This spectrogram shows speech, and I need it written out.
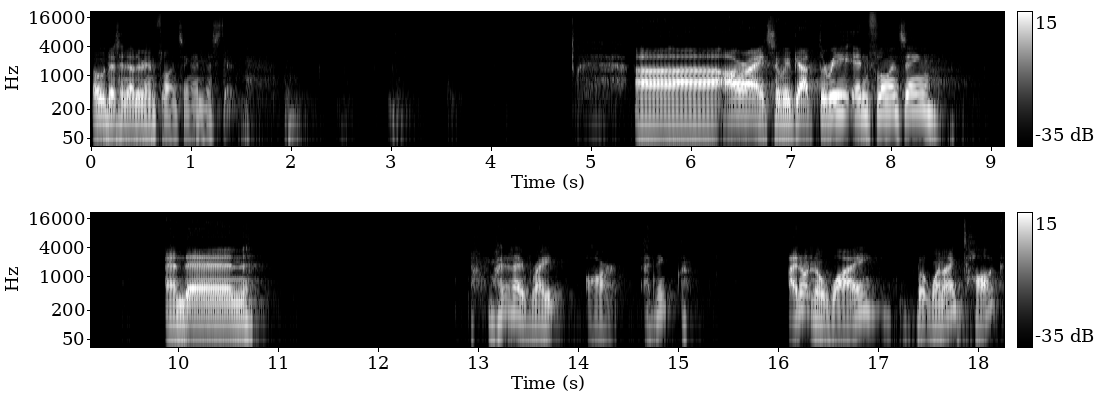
Oh, there's another influencing. I missed it. Uh, all right, so we've got three influencing, and then why did I write R? I think I don't know why, but when I talk,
